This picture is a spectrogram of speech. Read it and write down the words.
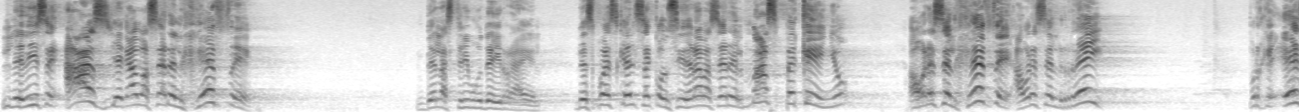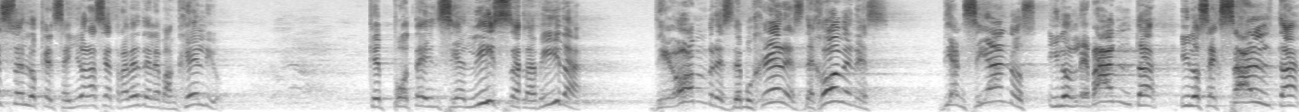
le dice, has llegado a ser el jefe de las tribus de Israel. Después que él se consideraba ser el más pequeño, ahora es el jefe, ahora es el rey. Porque eso es lo que el Señor hace a través del Evangelio. Que potencializa la vida de hombres, de mujeres, de jóvenes de ancianos y los levanta y los exalta,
